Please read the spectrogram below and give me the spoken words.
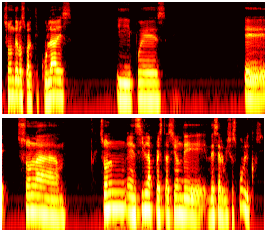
son de los particulares y pues eh, son la son en sí la prestación de, de, servicios públicos.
